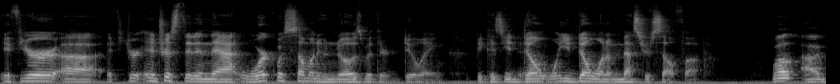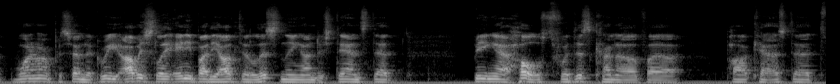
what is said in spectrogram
if you're uh, if you're interested in that, work with someone who knows what they're doing because you don't want you don't want to mess yourself up. Well, I 100% agree. Obviously, anybody out there listening understands that being a host for this kind of uh, podcast, that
